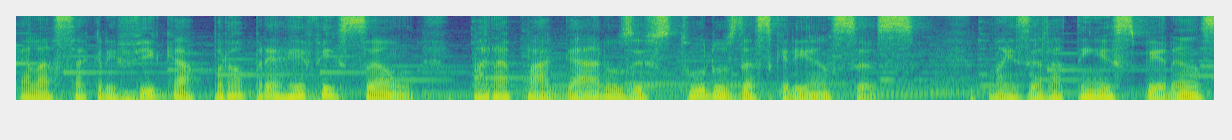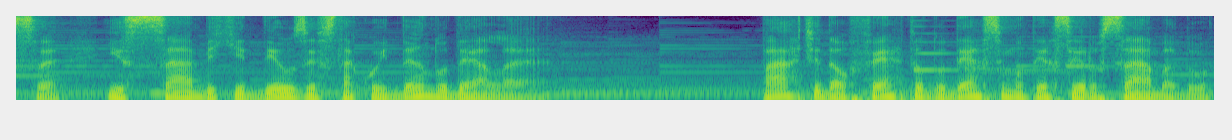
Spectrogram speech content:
ela sacrifica a própria refeição para pagar os estudos das crianças, mas ela tem esperança e sabe que Deus está cuidando dela. Parte da oferta do 13º sábado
